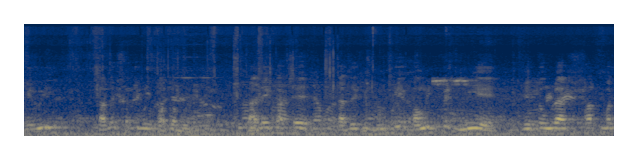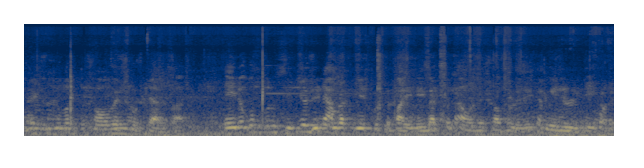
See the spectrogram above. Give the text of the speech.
কেউই তাদের সাথে নিয়ে কথা বলি তাদের কাছে তাদেরকে বুঝিয়ে কমিটমেন্ট নিয়ে যে তোমরা সাত মাথায় শুধুমাত্র সমাবেশ করতে আসবা। এইরকম কোনো সিচুয়েশনে আমরা ক্রিয়েট করতে পারিনি। এই ব্যর্থতা আমাদের সকলের এটা মেনে নিতেই হবে।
